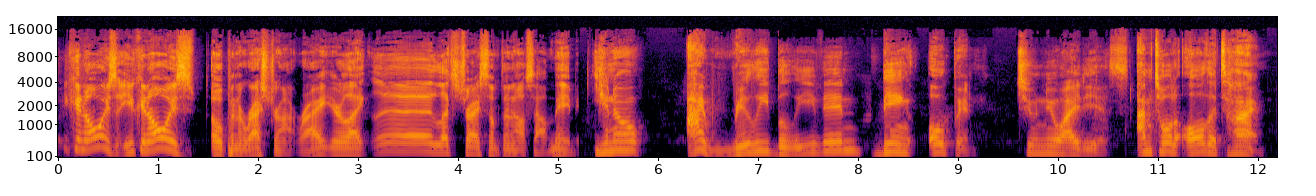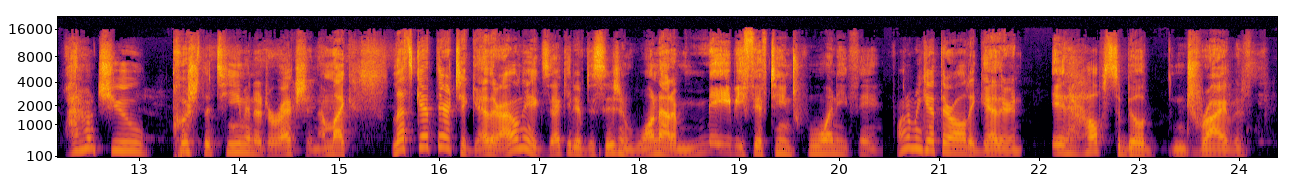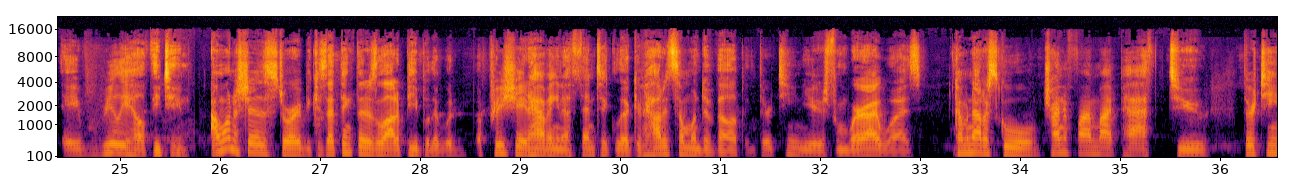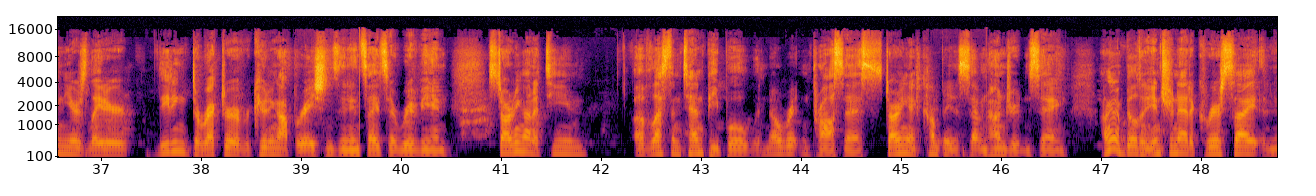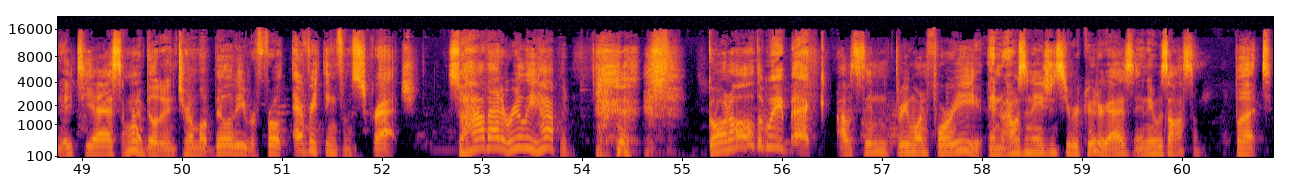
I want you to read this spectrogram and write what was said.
You can always you can always open a restaurant, right? You're like, eh, let's try something else out, maybe. you know, I really believe in being open to new ideas. I'm told all the time, why don't you push the team in a direction? I'm like, let's get there together. I only executive decision one out of maybe 15, 20 things. Why don't we get there all together? And it helps to build and drive a really healthy team. I want to share this story because I think there's a lot of people that would appreciate having an authentic look of how did someone develop in 13 years from where I was coming out of school, trying to find my path to 13 years later, leading director of recruiting operations and insights at Rivian, starting on a team of less than 10 people with no written process, starting a company of 700 and saying, I'm going to build an intranet, a career site, and an ATS. I'm going to build an internal mobility, referral, everything from scratch. So, how that really happened? Going all the way back, I was in 314E and I was an agency recruiter, guys, and it was awesome. But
